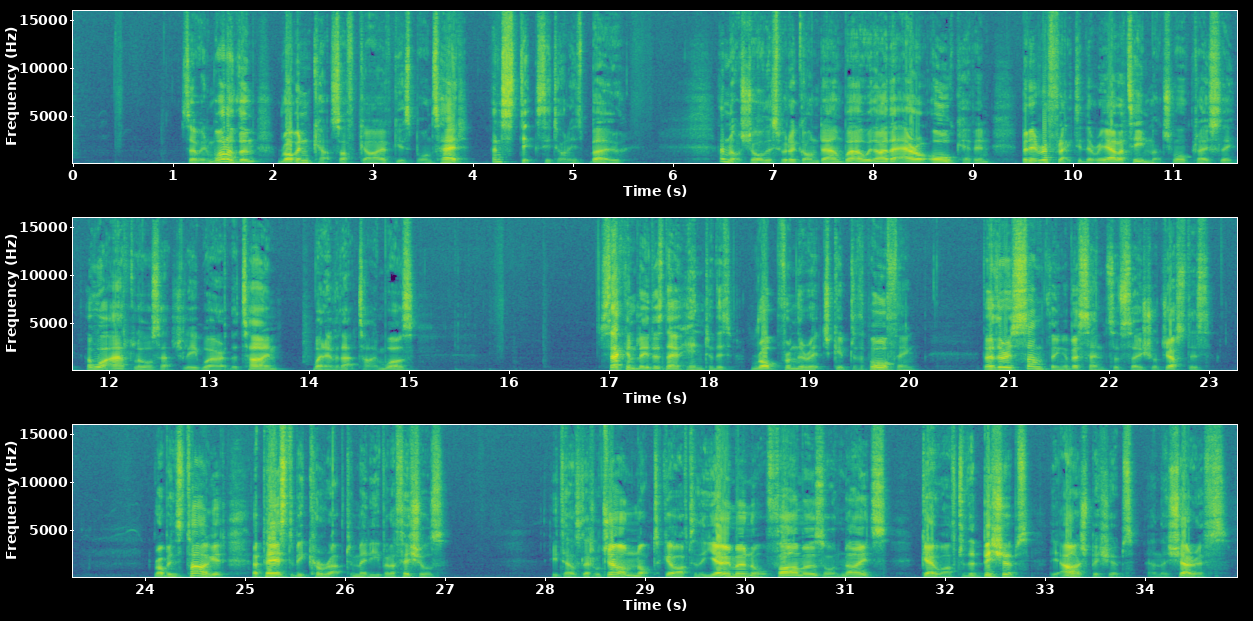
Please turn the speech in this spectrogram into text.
So in one of them, Robin cuts off Guy of Gisborne's head and sticks it on his bow. I'm not sure this would have gone down well with either Errol or Kevin, but it reflected the reality much more closely of what outlaws actually were at the time, whenever that time was. Secondly, there's no hint of this rob from the rich, give to the poor thing, though there is something of a sense of social justice. Robin's target appears to be corrupt medieval officials, he tells Little John not to go after the yeomen or farmers or knights, go after the bishops, the archbishops, and the sheriffs.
